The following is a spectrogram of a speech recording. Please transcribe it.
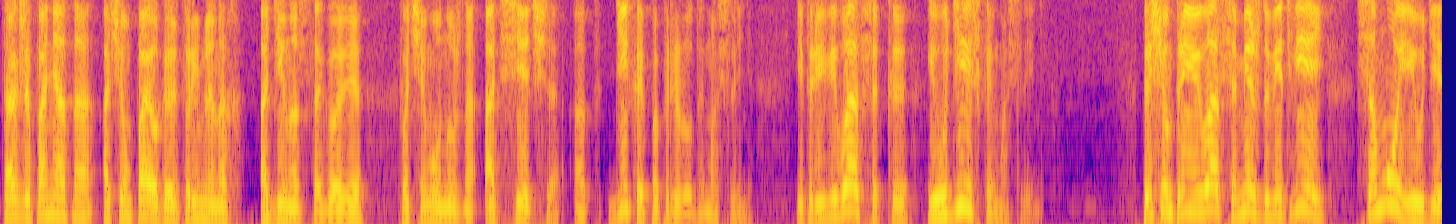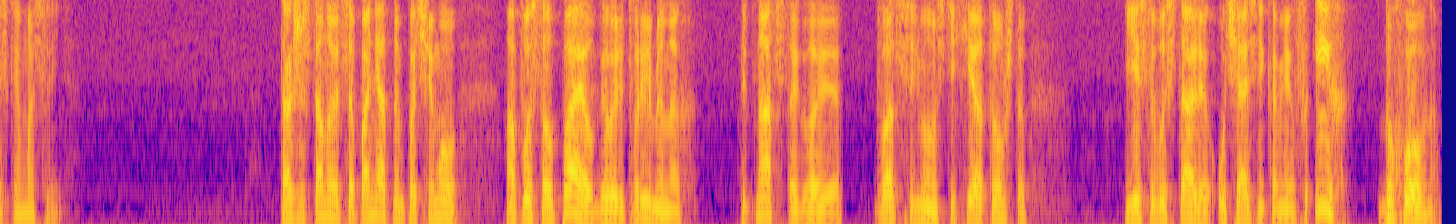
Также понятно, о чем Павел говорит в Римлянах 11 главе, почему нужно отсечься от дикой по природе маслине и прививаться к иудейской маслине. Причем прививаться между ветвей самой иудейской маслине. Также становится понятным, почему апостол Павел говорит в Римлянах 15 главе, 27 стихе о том, что если вы стали участниками в их духовном,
